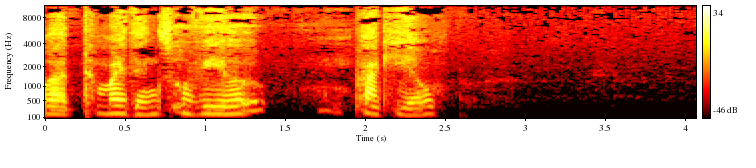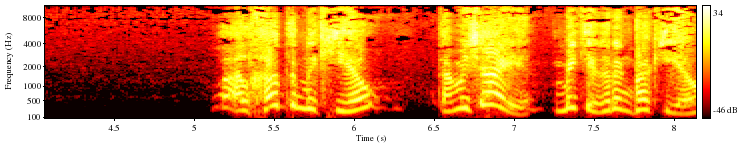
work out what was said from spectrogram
ว่าทำไมถึงซูฟีผ้าเขียว ว่าอัลคัตนี่เขียว แต่ไม่ใช่ ไม่เกี่ยวกับเรื่องผ้าเขียว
